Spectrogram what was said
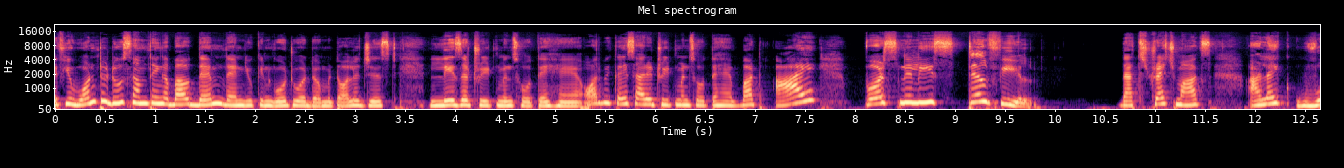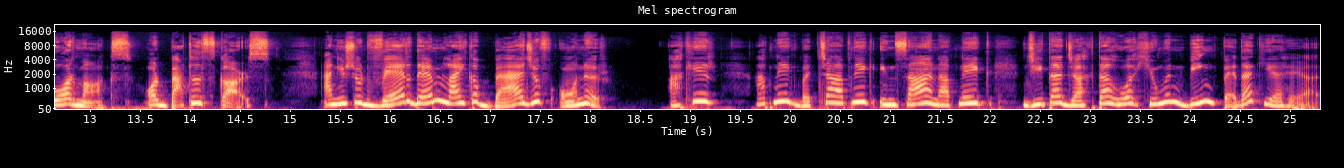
if you want to do something about them then you can go to a dermatologist laser treatments होते हैं, और भी कई सारे ट्रीटमेंट्स होते हैं but I personally still feel that stretch marks are like war marks or battle scars. And you should wear them like a badge of honor. आखिर, आपने एक बच्चा, आपने एक इंसान, आपने एक जीता जागता हुआ ह्यूमन बीइंग पैदा किया है यार।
